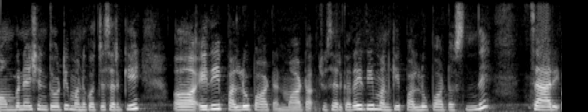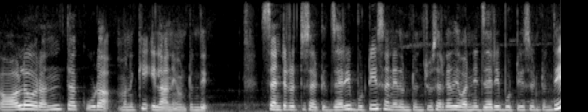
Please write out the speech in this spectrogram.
combination తోటి మనకు వచ్చేసరికి ఇది పళ్ళు పాట్ అన్నమాట. చూసారు కదా ఇది మనకి పళ్ళు పాట్ వస్తుంది. శారీ ఆల్ ఓవర్ అంతా కూడా మనకి ఇలానే ఉంటుంది. సెంటర్ వచ్చేసరికి జరీ బుటీస్ అనేది ఉంటుంది. చూసారు కదా ఇవన్నీ జరీ బుటీస్ ఉంటుంది.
